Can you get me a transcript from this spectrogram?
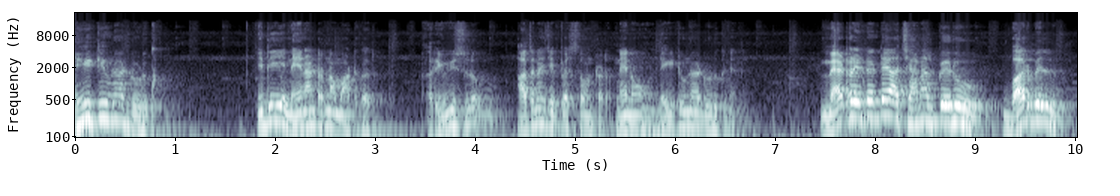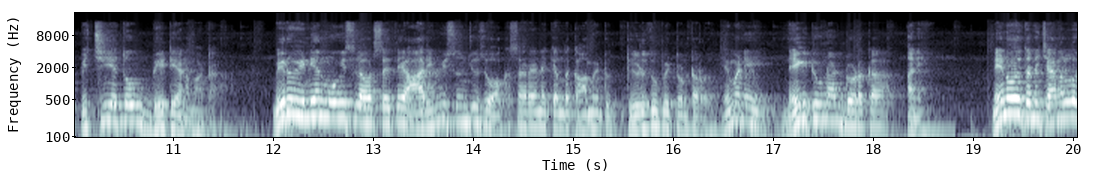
నెగిటివ్ నా డుడుకు? ఇది నేనంటున్న మాట కాదు. రివ్యూస్లో అతనే చెప్పేస్తూ ఉంటాడు. నేను నెగిటివ్ నా డుడుకు మ్యాటర్ ఏంటంటే ఆ ఛానల్ పేరు బార్బెల్ పిచ్చియతో భేటీ అనమాట మీరు ఇండియన్ మూవీస్ లవర్స్ అయితే ఆ రివ్యూస్ని చూసి ఒక్కసారైనా కింద కామెంట్ తిడుతూ పెట్టుంటారు. ఏమని? నెగిటివ్ నాట్ డొడక అని. నేను ఇతని ఛానల్లో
